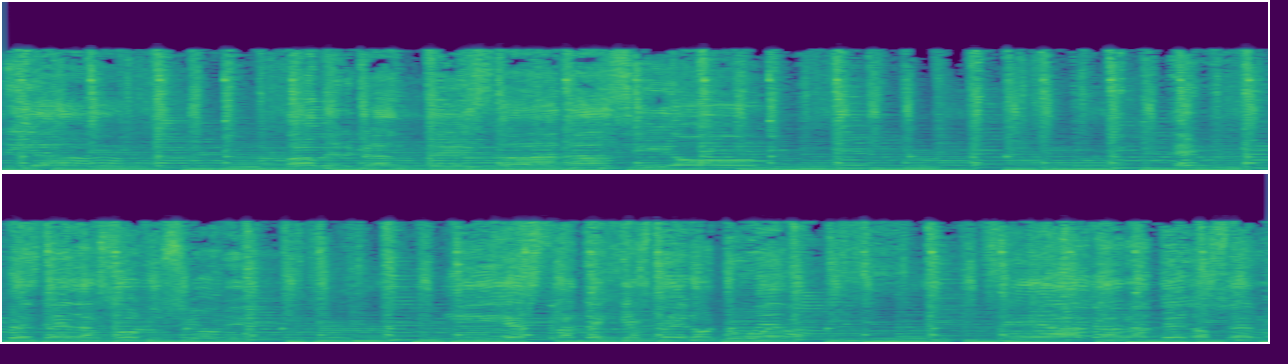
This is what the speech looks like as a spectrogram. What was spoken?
necesaria para ver grande esta nación. En vez de dar soluciones y estrategias pero nuevas, se agarran de los errores.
